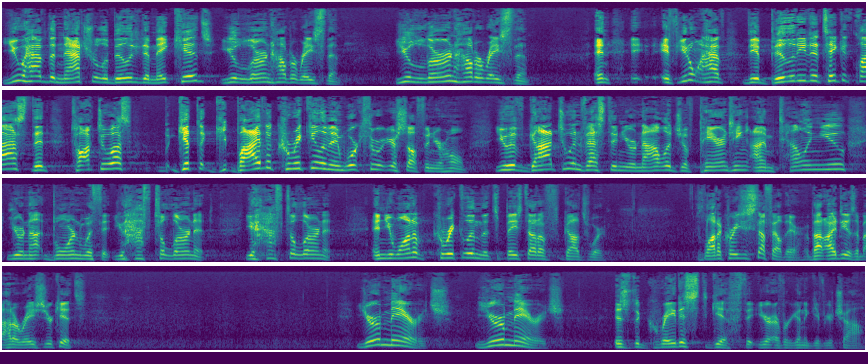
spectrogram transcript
You have the natural ability to make kids, you learn how to raise them. You learn how to raise them. And if you don't have the ability to take a class, then talk to us. Get the, buy the curriculum and work through it yourself in your home. You have got to invest in your knowledge of parenting. I'm telling you, you're not born with it. You have to learn it. You have to learn it. And you want a curriculum that's based out of God's Word. There's a lot of crazy stuff out there about ideas about how to raise your kids. Your marriage, your marriage is the greatest gift that you're ever going to give your child.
